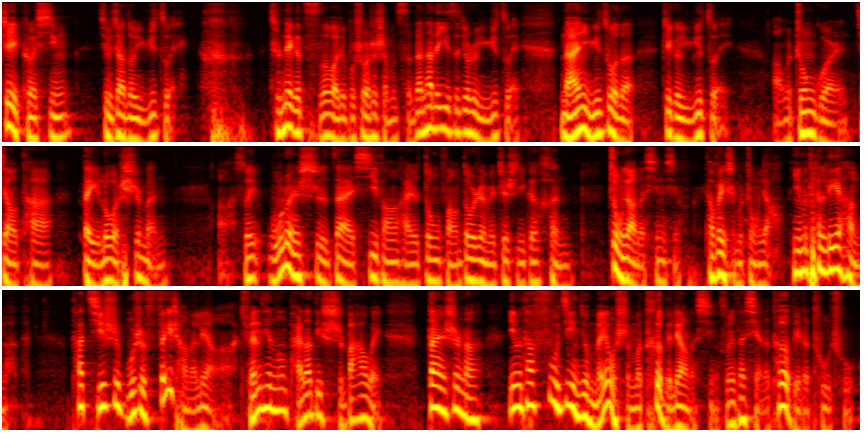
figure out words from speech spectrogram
这颗星就叫做鱼嘴。就是那个词，我就不说是什么词，但它的意思就是鱼嘴，南鱼座的这个鱼嘴啊，我们中国人叫它北落师门啊，所以无论是在西方还是东方，都认为这是一个很重要的星星。它为什么重要？因为它亮啊。它其实不是非常的亮啊，全天能排到第十八位，但是呢，因为它附近就没有什么特别亮的星，所以它显得特别的突出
